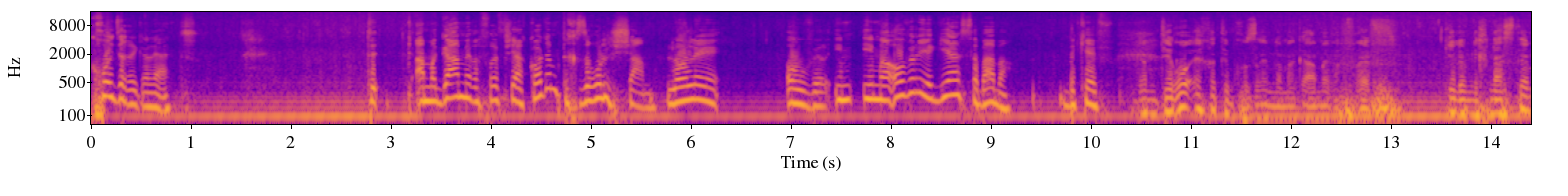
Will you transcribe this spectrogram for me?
קחו את זה רגע לאט. ת- המגע המרפרף שהיה קודם, תחזרו לשם, לא ל over. אם, אם ה over יגיע, סבבה, בכיף. גם תראו איך אתם חוזרים למגע המרפרף. כאילו, אם נכנסתם,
